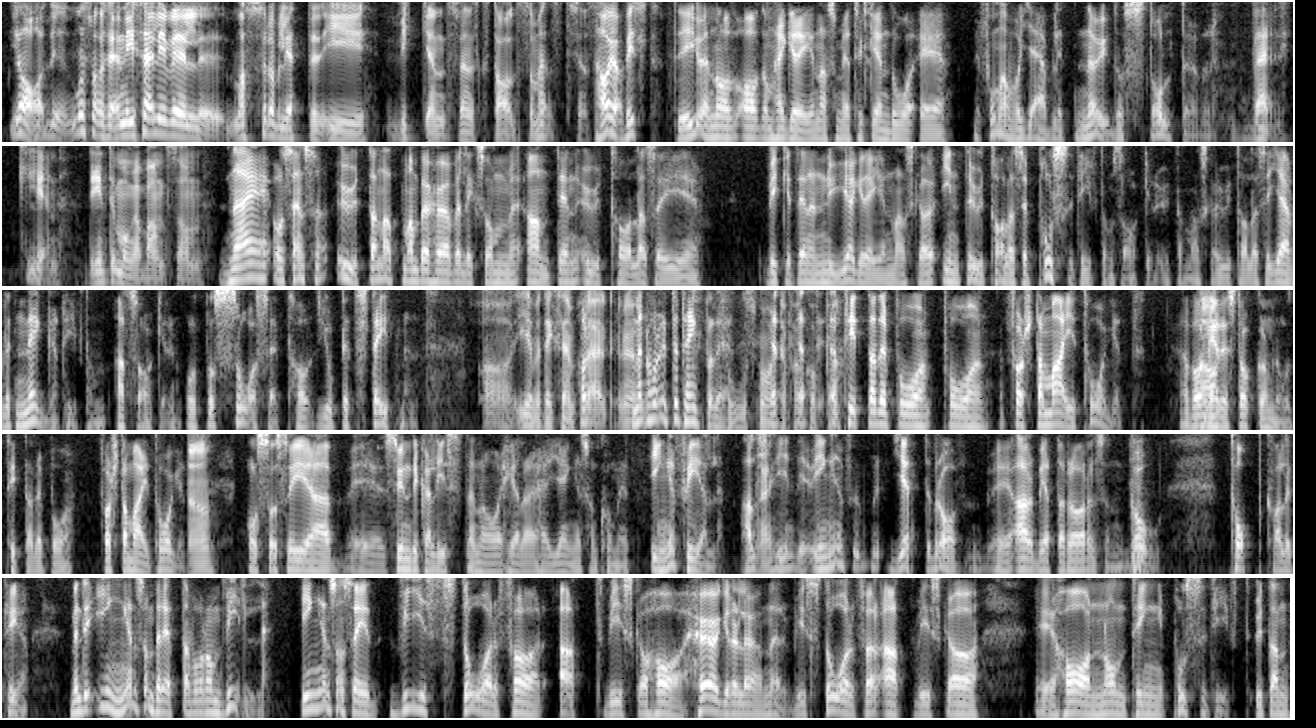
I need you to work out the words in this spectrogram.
Ja, det måste man väl säga. Ni säljer väl massor av biljetter i vilken svensk stad som helst, känns det Ja, ja, visst. Det är ju en av, av de här grejerna som jag tycker ändå är, det får man vara jävligt nöjd och stolt över. Verkligen. Det är inte många band som... Nej, och sen så utan att man behöver liksom antingen uttala sig vilket är den nya grejen, man ska inte uttala sig positivt om saker, utan man ska uttala sig jävligt negativt om att saker. Och på så sätt har gjort ett statement. Ja, ge mig ett exempel här. Har, men har du inte tänkt på det? Osmart jag, jag, jag tittade på, på första maj-tåget. Jag var Ja. nere i Stockholm då och tittade på första maj-tåget. Ja. Och så ser jag eh, syndikalisterna och hela det här gänget som kommer. Inget fel alls. In, ingen jättebra. Eh, arbetarrörelsen, go. Mm. Toppkvalitet. Men det är ingen som berättar vad de vill. Ingen som säger vi står för att vi ska ha högre löner. Vi står för att vi ska eh, ha någonting positivt. Utan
